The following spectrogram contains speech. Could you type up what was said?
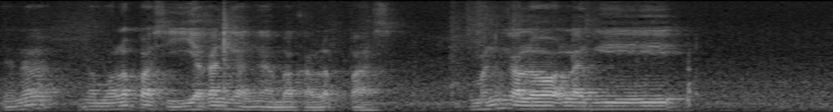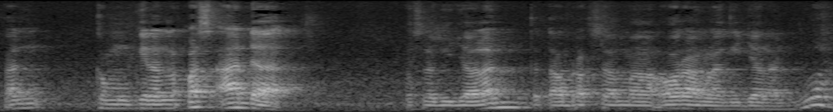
Karena nggak mau lepas, iya kan nggak nggak bakal lepas. Cuman kalau lagi kan kemungkinan lepas ada. Pas lagi jalan ketabrak sama orang lagi jalan. Wah,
